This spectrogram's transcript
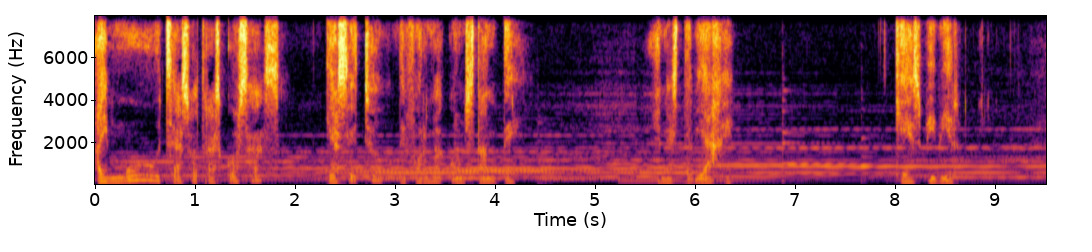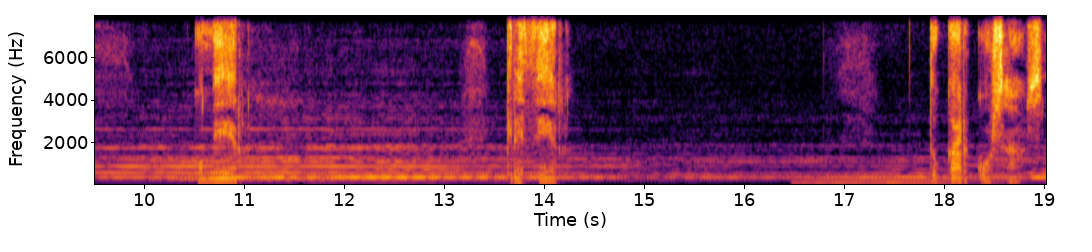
Hay muchas otras cosas que has hecho de forma constante en este viaje, que es vivir, comer, crecer, tocar cosas,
